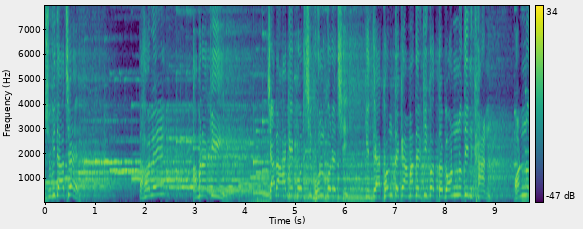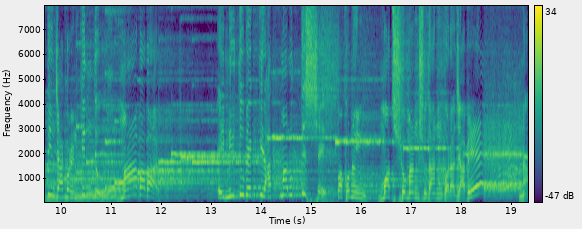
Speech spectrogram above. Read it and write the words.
অসুবিধা আছে? তাহলে আমরা কি, যারা আগে করছি, ভুল করেছি, কিন্তু এখন থেকে আমাদের কি করতে হবে? অন্যদিন খান, অন্যদিন যা করেন। কিন্তু মা বাবার এই মৃত্যু ব্যক্তির আত্মার উদ্দেশ্যে কখনোই মৎস্য মাংস দান করা যাবে না।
